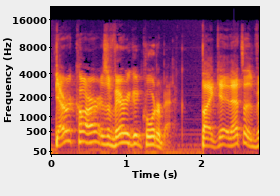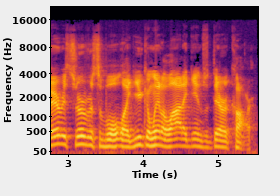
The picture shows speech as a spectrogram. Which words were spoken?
Derek Carr is a very good quarterback. Like, that's a very serviceable, like, you can win a lot of games with Derek Carr.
